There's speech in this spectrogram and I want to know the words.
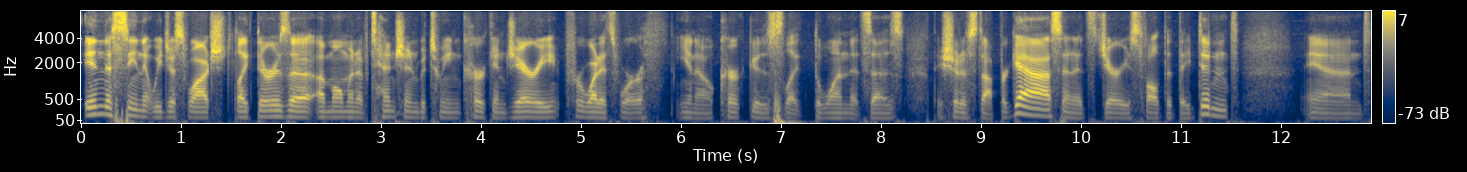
In this scene that we just watched, like there is a, a moment of tension between Kirk and Jerry for what it's worth. You know, Kirk is like the one that says they should have stopped for gas, and it's Jerry's fault that they didn't. And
